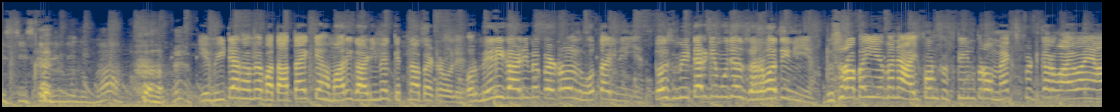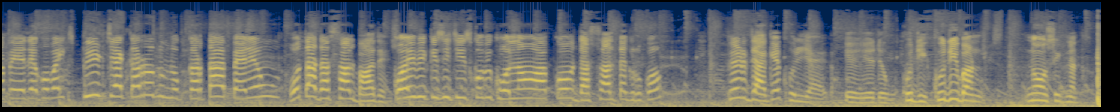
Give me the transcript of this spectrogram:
किस चीज़ का रिव्यू दूँगा? ये मीटर हमें बताता है कि हमारी गाड़ी में कितना पेट्रोल है। और मेरी गाड़ी में पेट्रोल होता ही नहीं है। तो इस मीटर की मुझे ज़रूरत ही नहीं है। दूसरा भाई, ये मैंने आईफोन 15 प्रो मैक्स फिट करवाया हुआ यहाँ पे। ये देखो भाई स्पीड चेक कर रहे हो तुम लोग? करता है, पहले हूँ। होता दस साल बाद है। कोई भी किसी चीज़ को भी खोलना हो आपको, दस साल तक रुको। फिर जाके खुल जाएगा। ये ये देखो, खुद ही खुद ही बन नो सिग्नल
